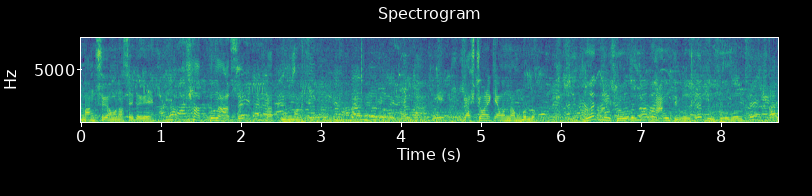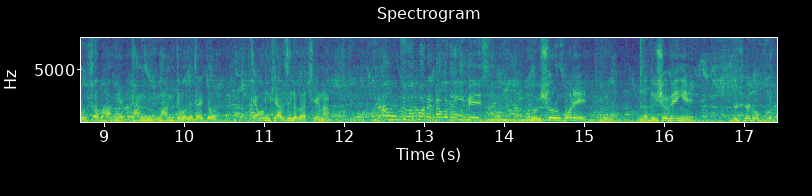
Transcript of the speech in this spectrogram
মাংস কেমন আছে এটাকে? সাত আছে। সাত মাংস। কাস্টমারে কেমন দাম বলল? দুশো। ভাঙতি বলছে দুশো বলছে। দুশো ভাঙে ভাঙ- ভাঙতে বলে তাই তো? কেমন খেয়াল ছিল আজকে না? দুইশোর উপরে? না দুইশো ভেঙে? দুশোর উপরে।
